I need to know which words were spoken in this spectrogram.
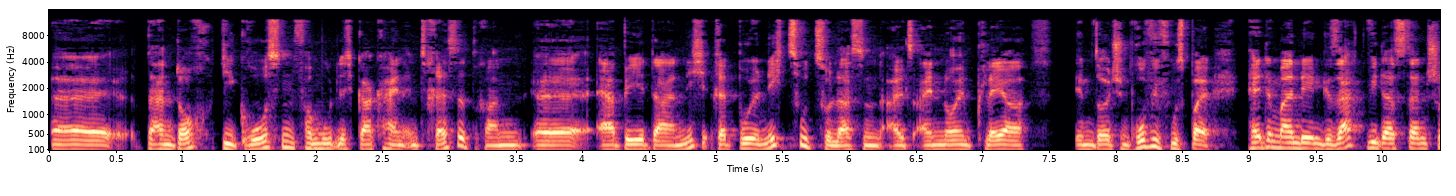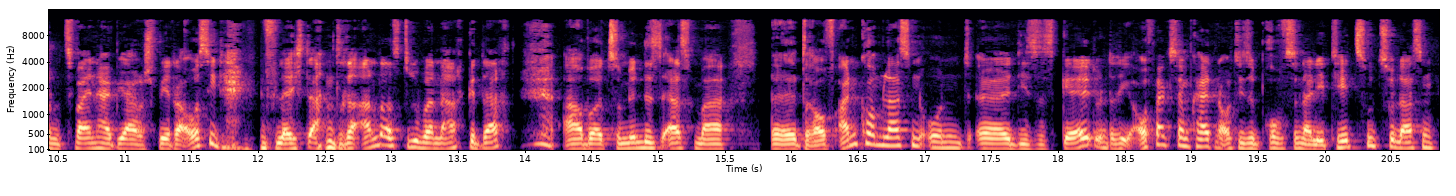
äh, dann doch die Großen vermutlich gar kein Interesse dran, äh, RB da nicht, Red Bull nicht zuzulassen als einen neuen Player im deutschen Profifußball. Hätte man denen gesagt, wie das dann schon zweieinhalb Jahre später aussieht, hätten vielleicht andere anders drüber nachgedacht, aber zumindest erstmal äh, drauf ankommen lassen und äh, dieses Geld und die Aufmerksamkeit und auch diese Professionalität zuzulassen,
